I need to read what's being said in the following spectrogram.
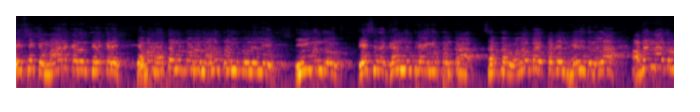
ದೇಶಕ್ಕೆ ಮಾರಕದ ಅಂತ ಹೇಳ್ತಾರೆ ಯಾವಾಗ ಹತ್ತೊಂಬತ್ತು ನೂರ ನಲವತ್ತೊಂಬತ್ತರಲ್ಲಿ ಈ ಒಂದು ದೇಶದ ಗೃಹ ಮಂತ್ರಿ ಆಗಿತ್ತಂತ ಸರ್ದಾರ್ ವಲ್ಲಭಾಯ್ ಪಟೇಲ್ ಹೇಳಿದ್ರಲ್ಲ, ಅದನ್ನಾದ್ರೂ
